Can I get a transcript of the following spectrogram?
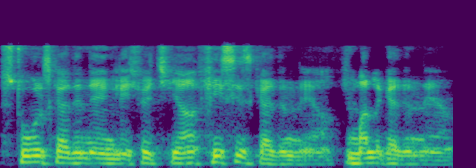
ਸਟੂਲਸ ਕਹਿ ਦਿੰਦੇ ਆ ਇੰਗਲਿਸ਼ ਵਿੱਚ, ਜਾਂ ਫੀਸਿਸ ਕਹਿ ਦਿੰਦੇ ਆ ਮਲ ਕਹਿ ਦਿੰਦੇ ਆ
